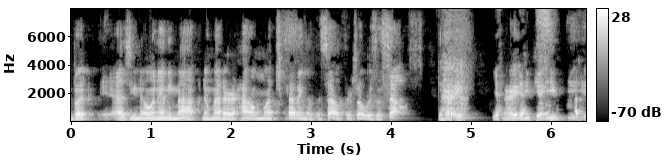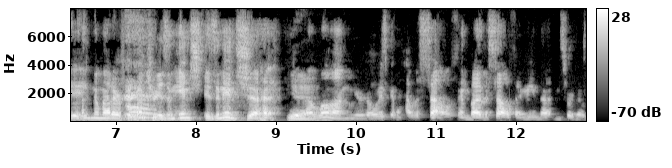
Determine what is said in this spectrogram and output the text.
but as you know, in any map, no matter how much cutting of the south, there's always a south, right? Yeah, right. yes. You can't. You, you, no matter if the country is an inch is an inch uh, Yeah. long, you're always going to have a south, and by the south, I mean that in sort of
